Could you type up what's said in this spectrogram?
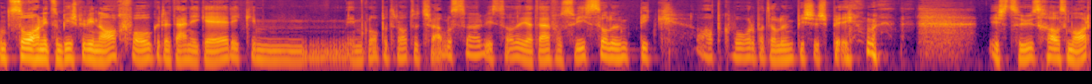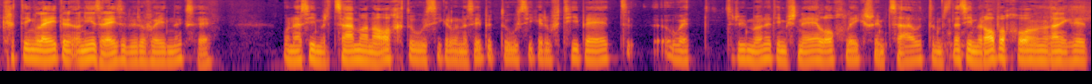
Und so habe ich zum Beispiel wie Nachfolger Danny Gehrig im, im Globetrotter Travel Service, oder? Ich habe den von Swiss Olympic abgeworben, den Olympischen Spielen. ist zu uns als Marketingleiter noch nie ein Reisebüro von innen gesehen. Und dann sind wir zusammen an 8000er und einen 7000er auf Tibet und hat drei Monate im Schneeloch liegst im Zelt. Und dann sind wir runtergekommen und dann habe ich gesagt,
